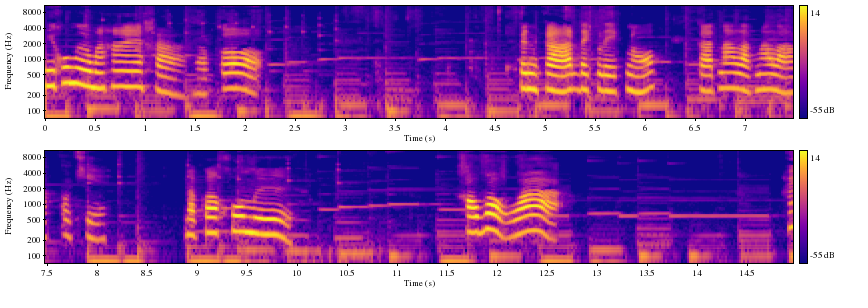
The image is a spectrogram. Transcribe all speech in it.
มีคู่มือมาให้ค่ะ แล้วก็ เป็นการ์ดเล็กๆเนาะการ์ดน่ารักน่ารักโอเค แล้วก็คู่มือ เขาบอกว่า ให้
